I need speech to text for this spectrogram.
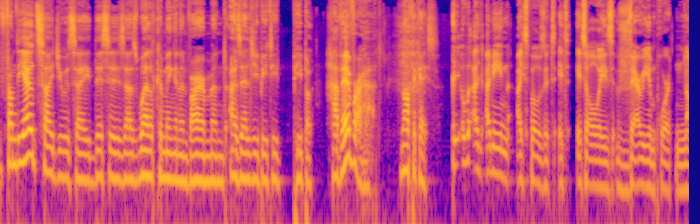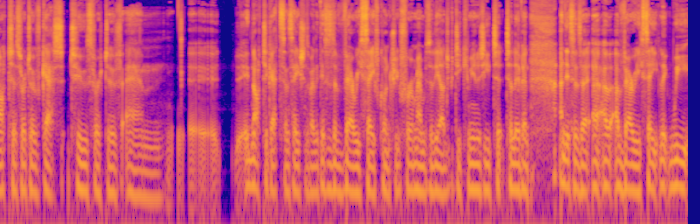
from the outside, you would say this is as welcoming an environment as LGBT people have ever had. Not the case. I, I mean, I suppose it's it's it's always very important not to sort of get too sort of um, uh, not to get sensations about it. This is a very safe country for members of the LGBT community to, to live in, and this is a, a, a very safe. Like we,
